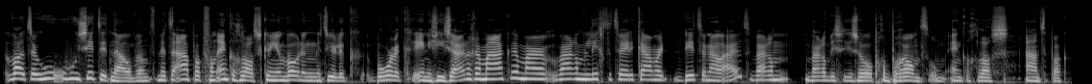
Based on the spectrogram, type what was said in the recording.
Wouter, hoe, hoe zit dit nou? Want met de aanpak van enkel glas kun je een woning natuurlijk behoorlijk energiezuiniger maken. Maar waarom ligt de Tweede Kamer dit er nou uit? Waarom, waarom is hij zo op gebrand om enkel glas aan te pakken?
